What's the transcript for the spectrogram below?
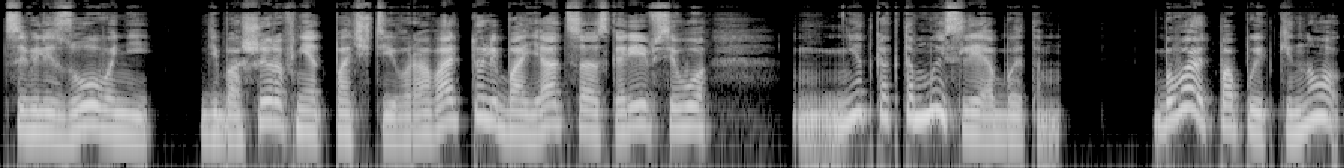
цивилизованней, дебоширов нет почти, воровать то ли боятся, а скорее всего нет как-то мысли об этом. Бывают попытки, но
